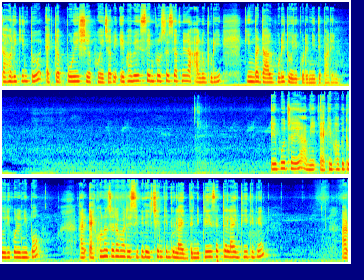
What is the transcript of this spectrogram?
তাহলে কিন্তু একটা পুরি শেপ হয়ে যাবে। এভাবে সেম প্রসেসে আপনারা আলু পুরি কিংবা ডাল পুরি তৈরি করে নিতে পারেন। এ পর্যায়ে আমি একইভাবে তৈরি করে নিব। আর এখনও যারা আমার রেসিপি দেখছেন কিন্তু লাইক দেননি প্লিজ একটা লাইক দিয়ে দিবেন। আর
